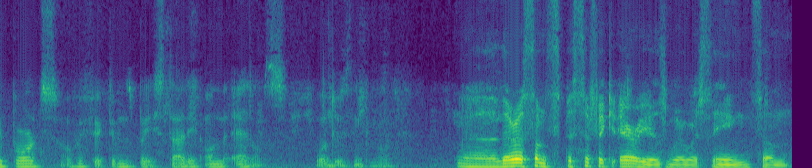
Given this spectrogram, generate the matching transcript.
reports of effectiveness-based study on the adults. What do you think about? it? Uh, there are some specific areas where we're seeing some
